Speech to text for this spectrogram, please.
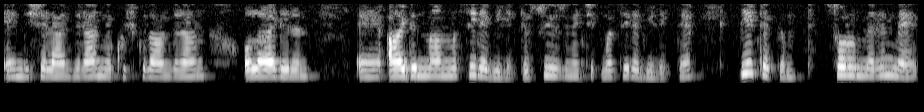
endişelendiren ve kuşkulandıran olayların e, aydınlanmasıyla birlikte, su yüzüne çıkmasıyla birlikte bir takım sorunların ve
